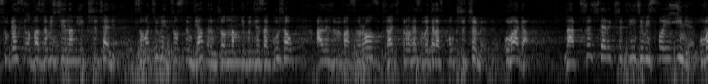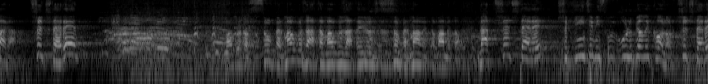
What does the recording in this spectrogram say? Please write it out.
sugestie od was, żebyście nam je krzyczeli. Zobaczymy, co z tym wiatrem, czy on nam nie będzie zagłuszał, ale żeby was rozgrzać, trochę sobie teraz pokrzyczymy. Uwaga! Na 3-4 krzyknijcie mi swoje imię. Uwaga! 3-4. Małgorzata, super, Małgorzata, Małgorzata, już super, mamy to, mamy to. Na 3-4 krzyknijcie mi swój ulubiony kolor. 3-4.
